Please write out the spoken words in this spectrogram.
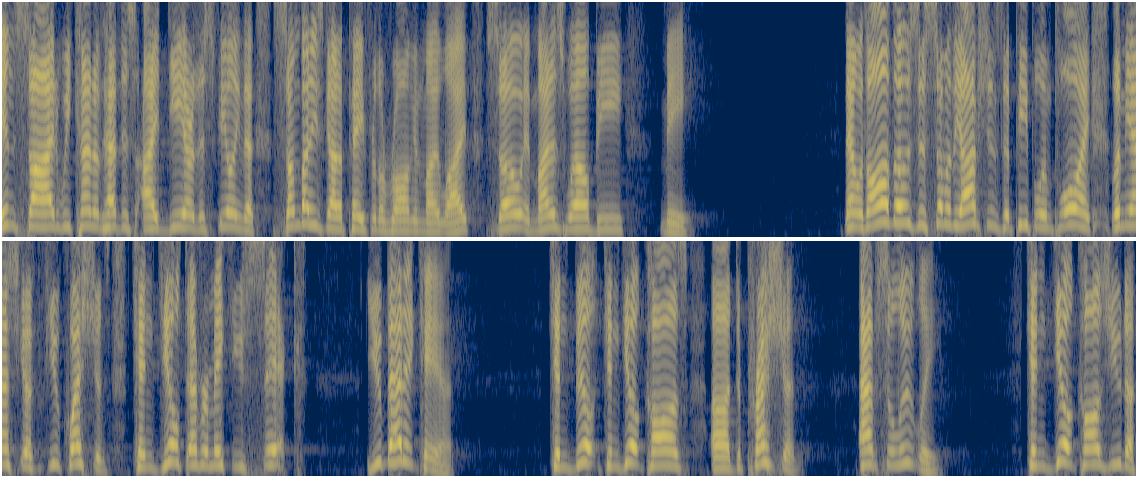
Inside, we kind of have this idea or this feeling that somebody's got to pay for the wrong in my life, so it might as well be me. Now, with all those as some of the options that people employ, let me ask you a few questions. Can guilt ever make you sick? You bet it can. Can, guilt, can guilt cause uh, depression? Absolutely. Can guilt cause you to,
